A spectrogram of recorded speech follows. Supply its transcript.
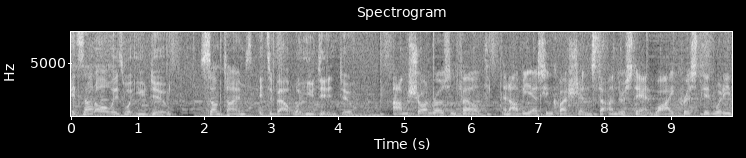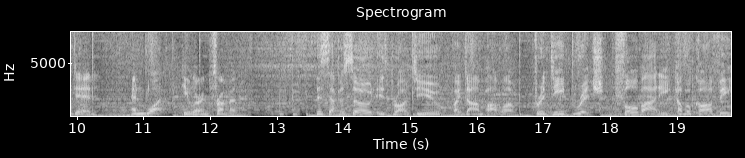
It's not always what you do, sometimes it's about what you didn't do. I'm Sean Rosenfeld, and I'll be asking questions to understand why Chris did what he did and what he learned from it. This episode is brought to you by Don Pablo. For a deep, rich, full body cup of coffee,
